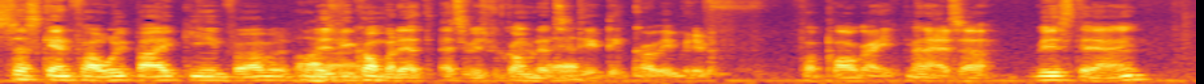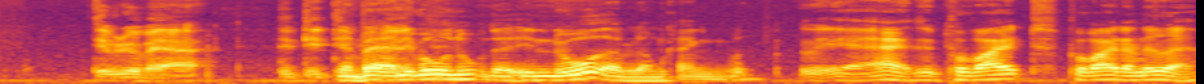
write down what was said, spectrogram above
så skal en favorit bare ikke give en 40, vel? Hvis vi kommer der, altså hvis vi kommer der til, det, det gør vi vel for pokker ikke. Men altså, hvis det er, ikke? Det vil jo være... Det, det, det, Jamen, hvad er niveauet nu? Det- Niveauet er vel omkring, hvad? Ja, det er på vej, på vej derned af.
